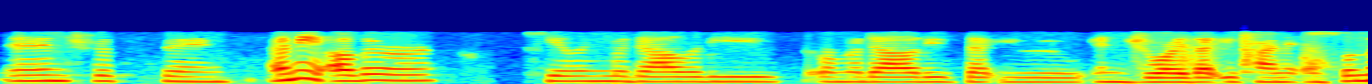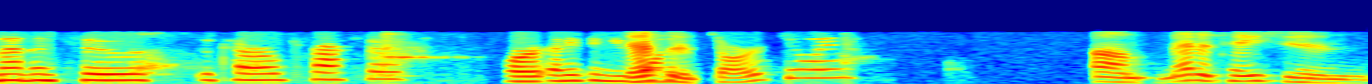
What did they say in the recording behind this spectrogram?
Interesting. Any other healing modalities or modalities that you enjoy that you kind of implement into the tarot practice, or anything you want to start doing? Um, meditation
